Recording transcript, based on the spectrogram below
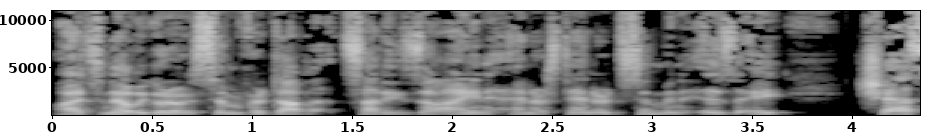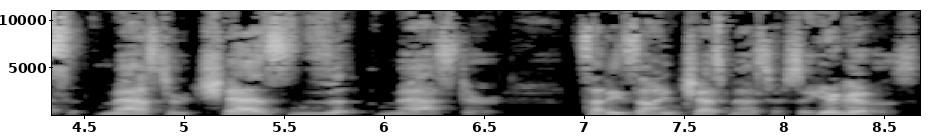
All right, so now we go to our sim for Daf Tzadi Zayin, and our standard simon is a chess master, chess master, Tzadi Zayin chess master. So here goes.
